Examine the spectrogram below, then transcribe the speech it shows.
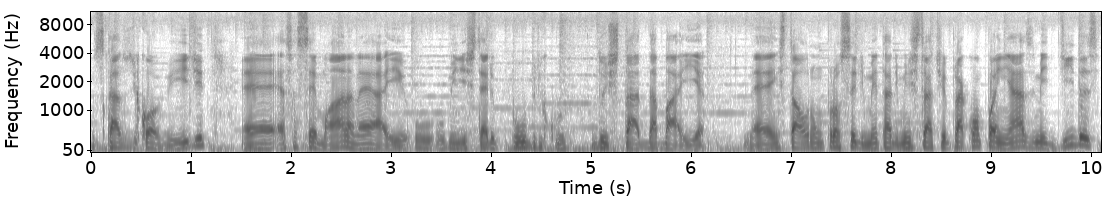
os casos de Covid. É, essa semana, né, aí o, o, Ministério Público do Estado da Bahia né, instaurou um procedimento administrativo para acompanhar as medidas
